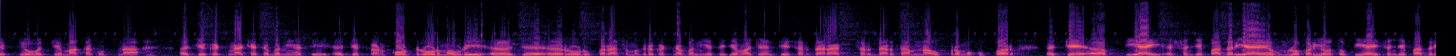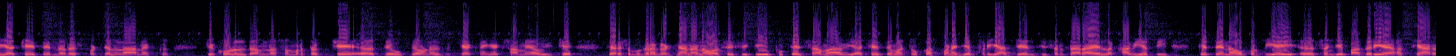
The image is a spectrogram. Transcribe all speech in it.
વ્યક્તિઓ વચ્ચે માથાકૂટના જે ઘટના છે તે બની હતી. જે કણકોટ રોડ મવડી જે રોડ ઉપર આ સમગ્ર ઘટના બની હતી, જેમાં જયંતિ સરદારા સરદાર ધામના ઉપપ્રમુખ ઉપર જે પીઆઈ સંજય પાદરિયાએ હુમલો કર્યો હતો. પીઆઈ સંજય પાદરિયા છે તે નરેશ પટેલના અને જે ખોડલધામના સમર્થક છે તેવું પણ ક્યાંક ને ક્યાંક સામે આવ્યું છે. ત્યારે સમગ્ર ઘટનાના નવા સીસીટીવી ફૂટેજ સામે આવ્યા છે. તેમાં ચોક્કસપણે જે ફરિયાદ જયંતિ સરદારાએ લખાવી હતી કે તેના ઉપર પીઆઈ સંજય પાદરિયાએ હથિયાર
